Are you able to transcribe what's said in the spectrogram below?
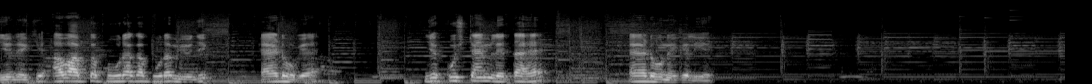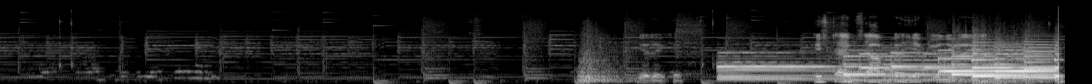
ये देखिए, अब आपका पूरा का पूरा म्यूज़िक ऐड हो गया है। ये कुछ टाइम लेता है ऐड होने के लिए। ये देखिए, इस टाइप से आपका ये म्यूज़िक आएगा।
